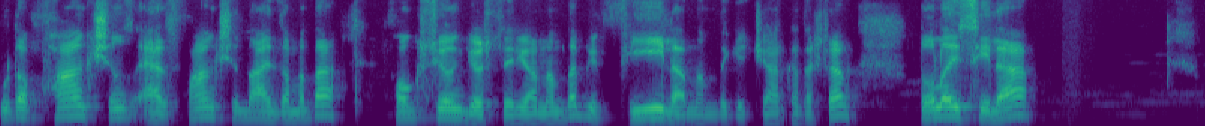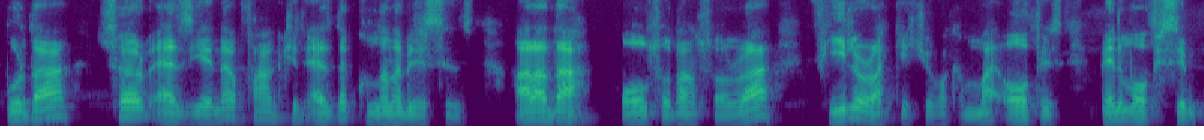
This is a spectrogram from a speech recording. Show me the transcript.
Burada functions as function da aynı zamanda fonksiyon gösteriyor anlamda bir fiil anlamda geçiyor arkadaşlar. Dolayısıyla burada serve as yerine function as de kullanabilirsiniz. Arada also'dan sonra fiil olarak geçiyor. Bakın my office benim ofisim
